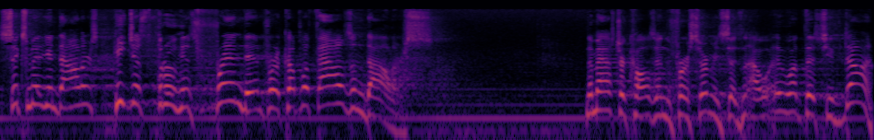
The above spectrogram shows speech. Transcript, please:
Six million dollars? He just threw his friend in for a couple of thousand dollars. The master calls in the first servant. He says, Now, what this you've done?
